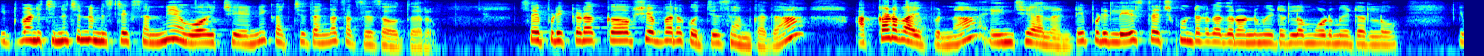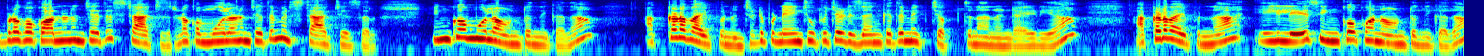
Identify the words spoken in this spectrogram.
ఇటువంటి చిన్న చిన్న మిస్టేక్స్ అన్నీ అవాయిడ్ చేయండి. ఖచ్చితంగా సక్సెస్ అవుతారు. సో ఇప్పుడు ఇక్కడ కర్వ్ షేప్ వరకు వచ్చేసాం కదా అక్కడ వైపున ఏం చేయాలంటే ఇప్పుడు లేస్ తెచ్చుకుంటారు కదా రెండు మీటర్లు మూడు మీటర్లు. ఇప్పుడు ఒక కార్నర్ నుంచి అయితే స్టార్ట్ చేస్తారు. ఒక మూల నుంచి అయితే మీరు స్టార్ట్ చేశారు ఇంకో మూల ఉంటుంది కదా అక్కడ వైపు నుంచి అంటే ఇప్పుడు నేను చూపించే డిజైన్కి అయితే మీకు చెప్తున్నానండి ఐడియా అక్కడ వైపున ఈ లేస్ ఇంకో కొన ఉంటుంది కదా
